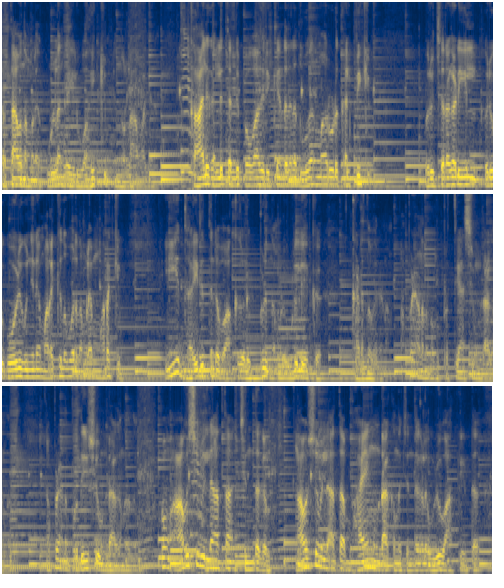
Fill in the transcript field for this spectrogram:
കർത്താവ് നമ്മളെ ഉള്ളം കയ്യിൽ വഹിക്കും എന്നുള്ള ആ വാക്യം. കാൽ കല്ലിത്തട്ടി പോകാതിരിക്കേണ്ടതിന് ദൂതന്മാരോട് കൽപ്പിക്കും. ഒരു ചിറകടിയിൽ ഒരു കോഴി കുഞ്ഞിനെ മറയ്ക്കുന്ന പോലെ നമ്മളെ മറയ്ക്കും. ഈ ധൈര്യത്തിന്റെ വാക്കുകൾ എപ്പോഴും നമ്മുടെ ഉള്ളിലേക്ക് കടന്നു വരണം. അപ്പോഴാണ് നമുക്ക് പ്രത്യാശ ഉണ്ടാകുന്നത്. അപ്പോഴാണ് പ്രതീക്ഷ ഉണ്ടാകുന്നത്. അപ്പം ആവശ്യമില്ലാത്ത ചിന്തകൾ ആവശ്യമില്ലാത്ത ഭയം ഉണ്ടാക്കുന്ന ചിന്തകളെ ഒഴിവാക്കിയിട്ട്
